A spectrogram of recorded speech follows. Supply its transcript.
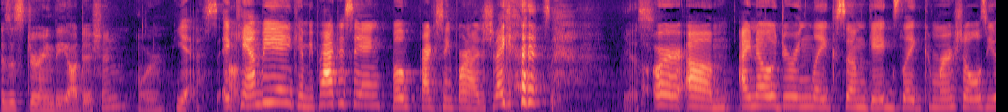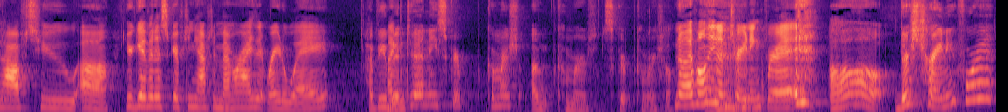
is this during the audition or Yes, it Oh. can be. It can be practicing. Well, practicing for an audition, I guess. Yes? Or um, I know during like some gigs, like commercials, you have to uh, you're given a script and you have to memorize it right away. Have you like- been to any script commercial? Um, commercial script commercial. No, I've only done training for it. Oh, there's training for it.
